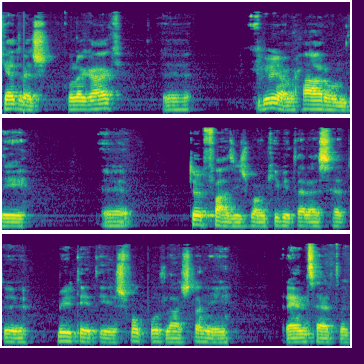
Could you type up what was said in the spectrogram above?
Kedves kollégák, egy olyan 3D több fázisban kivitelezhető műtéti és fogpótlástani rendszert vagy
